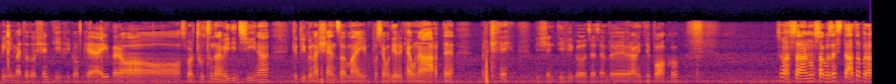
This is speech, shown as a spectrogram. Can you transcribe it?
Quindi il metodo scientifico, ok, però soprattutto nella medicina, che più che una scienza ormai possiamo dire che è un'arte, perché di scientifico c'è sempre veramente poco. Insomma, sarà, non so cosa è stato, però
